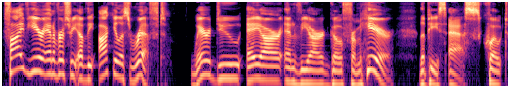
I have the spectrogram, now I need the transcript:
five year anniversary of the Oculus Rift. Where do AR and VR go from here? The piece asks, quote,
